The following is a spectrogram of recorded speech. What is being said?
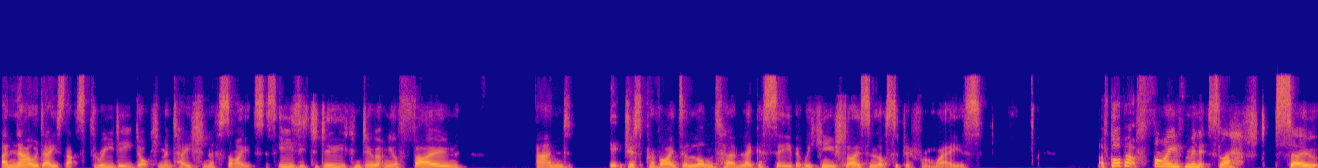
and nowadays that's 3D documentation of sites. It's easy to do, you can do it on your phone and it just provides a long-term legacy that we can utilise in lots of different ways. I've got about five minutes left, so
